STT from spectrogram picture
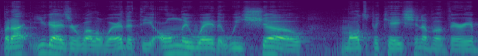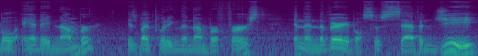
but I, you guys are well aware that the only way that we show multiplication of a variable and a number is by putting the number first and then the variable. So 7g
